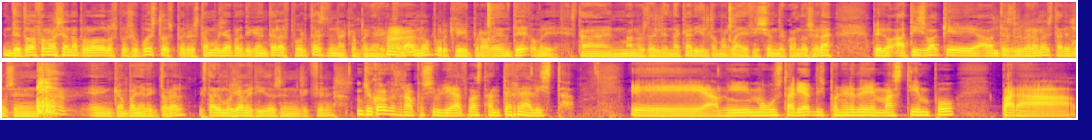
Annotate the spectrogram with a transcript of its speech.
De todas formas, se han aprobado los presupuestos, pero estamos ya prácticamente a las puertas de una campaña electoral, ¿no? Porque probablemente, hombre, está en manos del Dendacari el tomar la decisión de cuándo será, pero atisba que antes del verano estaremos en, en campaña electoral, estaremos ya metidos en elecciones. Yo creo que es una posibilidad bastante realista. Eh, a mí me gustaría disponer de más tiempo para,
